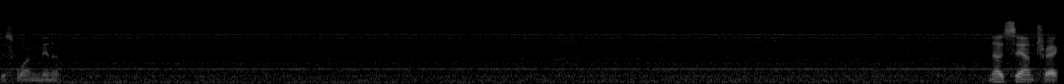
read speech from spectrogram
just one minute. No soundtrack.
